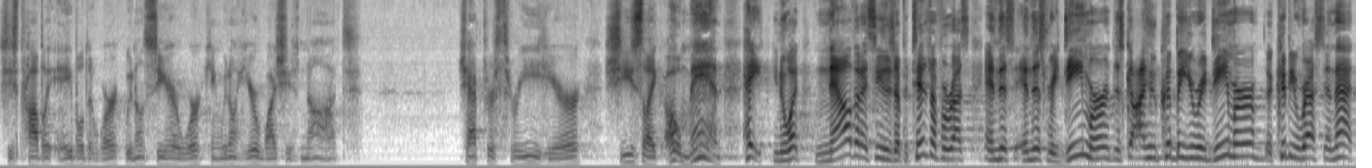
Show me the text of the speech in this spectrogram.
She's probably able to work. We don't see her working. We don't hear why she's not. Chapter three here, she's like, oh man, hey, you know what? Now that I see there's a potential for rest and this and this redeemer, this guy who could be your redeemer, there could be rest in that,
